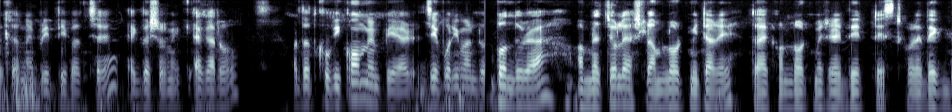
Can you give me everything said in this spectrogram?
এখানে বৃদ্ধি পাচ্ছে এক দশমিক এগারো। অর্থাৎ খুবই কম এম্পিয়ার যে পরিমাণ বন্ধুরা, আমরা চলে আসলাম লোড মিটারে তো এখন লোড মিটারে দিয়ে টেস্ট করে দেখব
